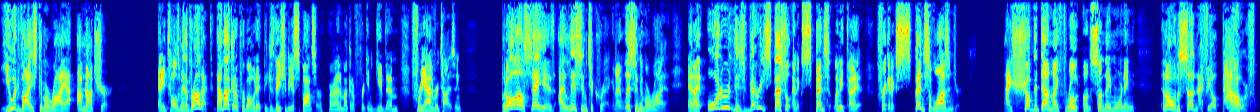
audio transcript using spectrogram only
you advised to Mariah? I'm not sure. And he tells me the product. Now, I'm not going to promote it because they should be a sponsor. All right. I'm not going to freaking give them free advertising. But all I'll say is I listened to Craig and I listened to Mariah and I ordered this very special and expensive, let me tell you, freaking expensive lozenge. I shoved it down my throat on Sunday morning, and all of a sudden I feel powerful.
